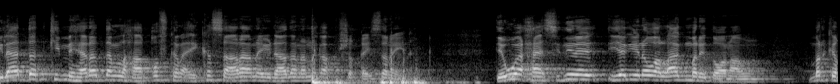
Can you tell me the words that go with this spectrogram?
Ilaa dadkii meheradan lahaa qofkan ay ka saaraan ay idhaahdaan annagaa ku shaqaysanayna dee waa xaasidine iyagiina waa la ag mari doonaa uun marka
